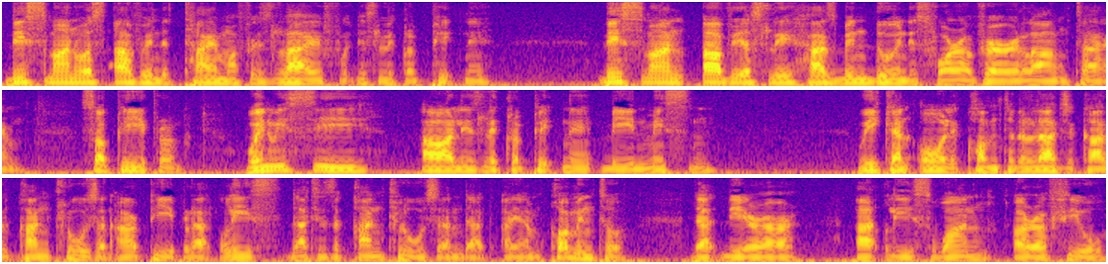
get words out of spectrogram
This man was having the time of his life with this little pitney. This man obviously has been doing this for a very long time. So people, when we see all these little pitney being missing, we can only come to the logical conclusion, our people at least, that is the conclusion that I am coming to, that there are at least one or a few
